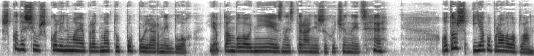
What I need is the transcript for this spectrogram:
Шкода, що в школі немає предмету популярний блог. Я б там була однією з найстаранніших учениць. Хе. Отож, я поправила план.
